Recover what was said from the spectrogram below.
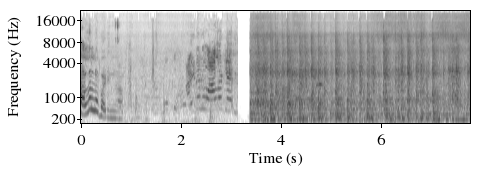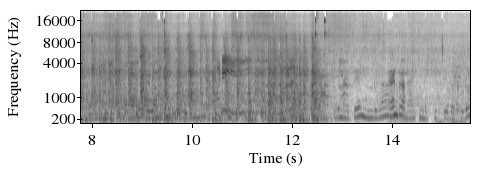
కళ్ళల్లో పడింది నాకు. వినాయకుని ఎక్కించేటప్పుడు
